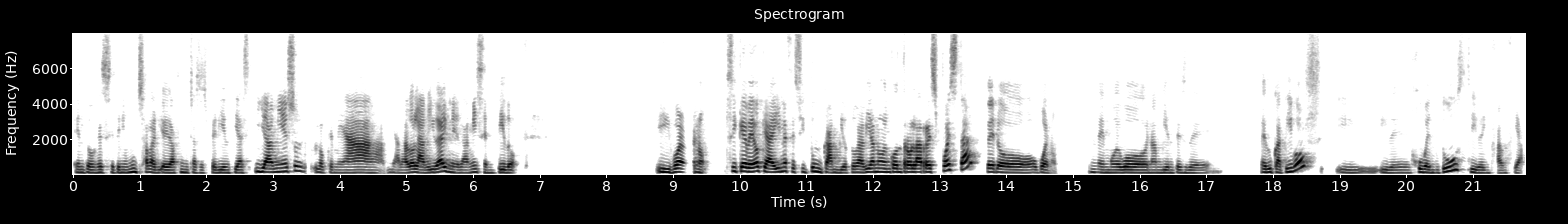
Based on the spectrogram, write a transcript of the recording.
entonces he tenido mucha variedad, muchas experiencias. Y a mí eso es lo que me ha, me ha dado la vida y me da mi sentido. Y bueno, sí que veo que ahí necesito un cambio. Todavía no he encontrado la respuesta, pero bueno, me muevo en ambientes de, educativos y, de juventud y de infancia.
